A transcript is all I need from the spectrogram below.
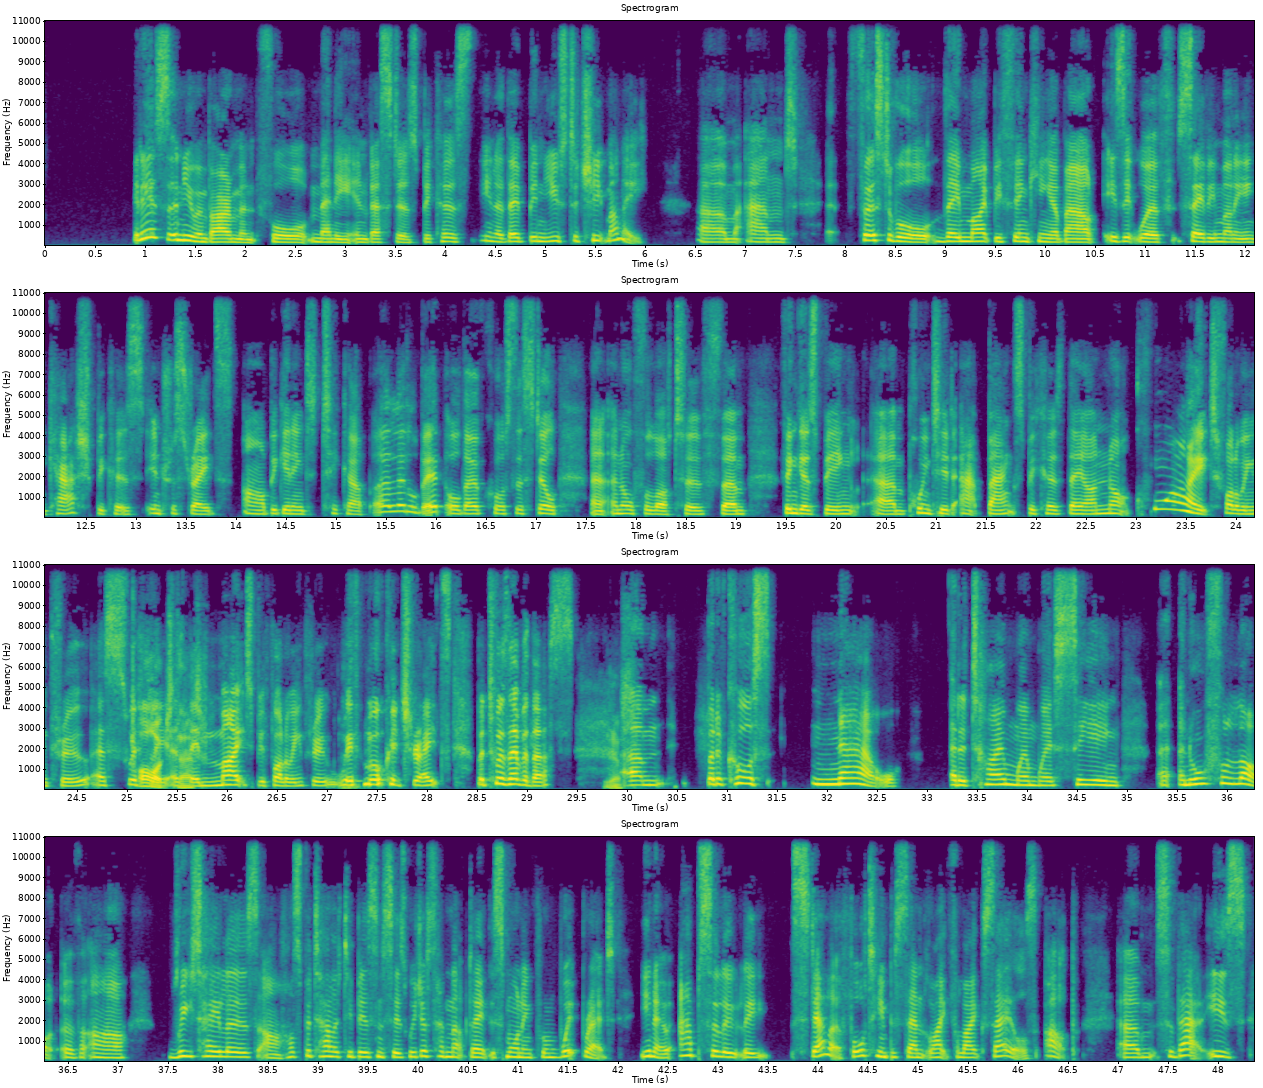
It is a new environment for many investors because you know they've been used to cheap money, um, and uh, first of all, they might be thinking about is it worth saving money in cash because interest rates are beginning to tick up a little bit, although, of course, there's still a, an awful lot of um, fingers being um, pointed at banks because they are not quite following through as swiftly as that. they might be following through with mortgage rates, but 'twas ever thus. Yes. Um, but of course, now at a time when we're seeing an awful lot of our retailers, our hospitality businesses, we just had an update this morning from Whitbread, you know, absolutely stellar 14% like for like sales up. Um, so that is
